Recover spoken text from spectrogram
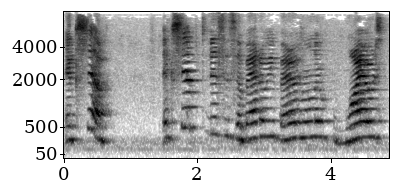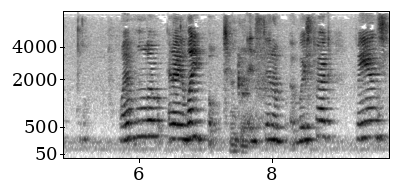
Except, except this is a battery, battery holder, wires, lamp holder, and a light bulb. Okay. Instead of a racetrack, fans,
